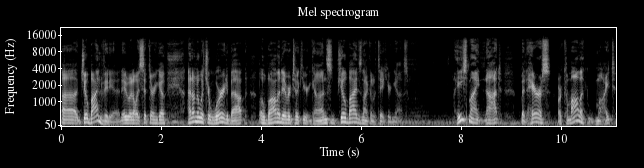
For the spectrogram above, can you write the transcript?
uh, joe biden video. They would always sit there and go i don't know what you're worried about. Obama never took your guns. Joe biden's not going to take your guns. He might not but harris or kamala might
